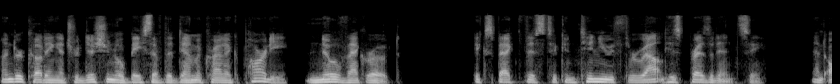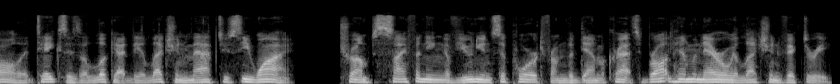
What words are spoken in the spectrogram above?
undercutting a traditional base of the Democratic Party, Novak wrote. Expect this to continue throughout his presidency. And all it takes is a look at the election map to see why. Trump's siphoning of union support from the Democrats brought him a narrow election victory,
